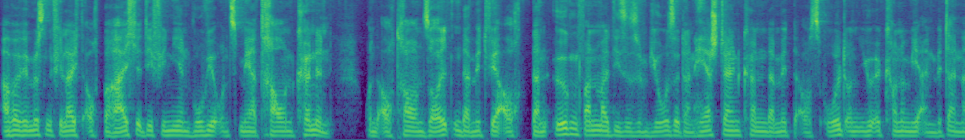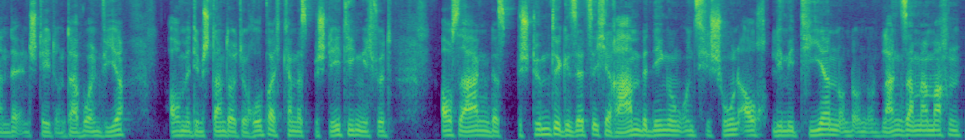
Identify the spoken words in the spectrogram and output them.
Aber wir müssen vielleicht auch Bereiche definieren, wo wir uns mehr trauen können und auch trauen sollten, damit wir auch dann irgendwann mal diese Symbiose dann herstellen können, damit aus Old und New Economy ein Miteinander entsteht. Und da wollen wir auch mit dem Standort Europa, ich kann das bestätigen, ich würde auch sagen, dass bestimmte gesetzliche Rahmenbedingungen uns hier schon auch limitieren und, und, und langsamer machen.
